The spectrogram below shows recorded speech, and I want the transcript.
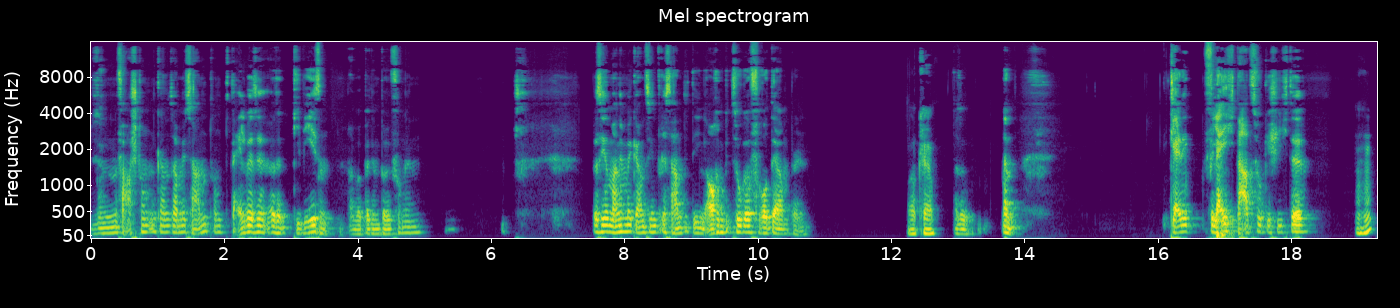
Die sind in den Fahrstunden ganz amüsant und teilweise, also gewesen. Aber bei den Prüfungen passieren manchmal ganz interessante Dinge, auch in Bezug auf rote Ampeln. Okay. Also, nein. Kleine, vielleicht dazu Geschichte. Mhm.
